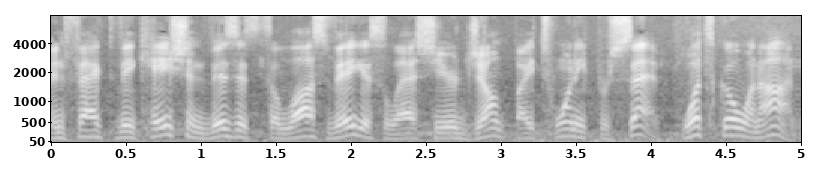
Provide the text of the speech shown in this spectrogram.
In fact, vacation visits to Las Vegas last year jumped by 20%. What's going on?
